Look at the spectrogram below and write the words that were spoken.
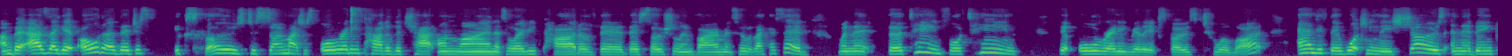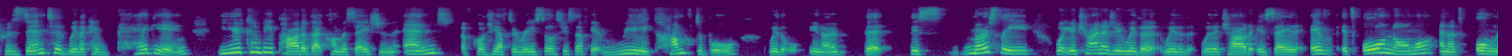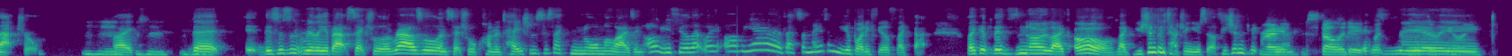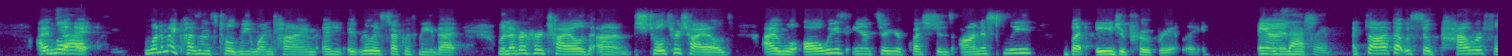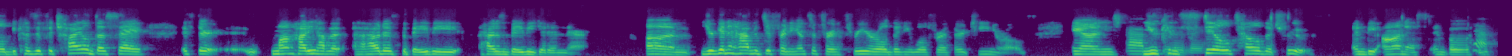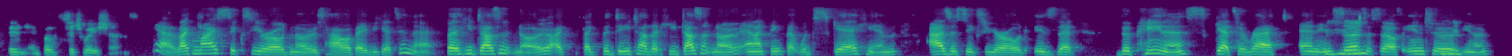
Um, but as they get older, they're just exposed to so much. It's already part of the chat online. It's already part of their their social environment. So like i said when they're 13 14 they're already really exposed to a lot. And if they're watching these shows and they're being presented with okay pegging you can be part of that conversation. And of course you have to resource yourself get really comfortable with you know that this mostly what you're trying to do with a with with a child is say it's all normal and it's all natural mm-hmm, like mm-hmm, mm-hmm. that it, this isn't really about sexual arousal and sexual connotations it's like normalizing oh you feel that way oh yeah that's amazing your body feels like that like it, there's no like oh like you shouldn't be touching yourself you shouldn't be right you know, just validate what, really what they're feeling i love it. one of my cousins told me one time and it really stuck with me that whenever her child um, she told her child i will always answer your questions honestly but age appropriately and exactly. I thought that was so powerful because if a child does say, if they're mom, how do you have a how does the baby how does the baby get in there? Um, you're gonna have a different answer for a three year old than you will for a 13 year old. And Absolutely. you can still tell the truth and be honest in both yeah. in, in, both situations. Yeah, like my six year old knows how a baby gets in there, but he doesn't know. I like the detail that he doesn't know, and I think that would scare him as a six year old is that the penis gets erect and inserts mm-hmm. itself into mm-hmm. you know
